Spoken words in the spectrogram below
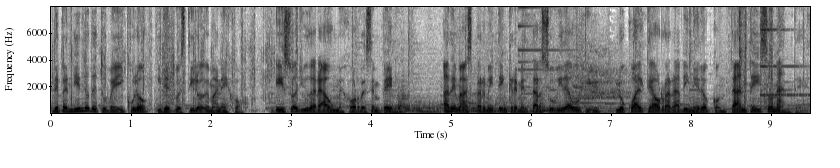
dependiendo de tu vehículo y de tu estilo de manejo. Eso ayudará a un mejor desempeño. Además, permite incrementar su vida útil, lo cual te ahorrará dinero contante y sonante.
